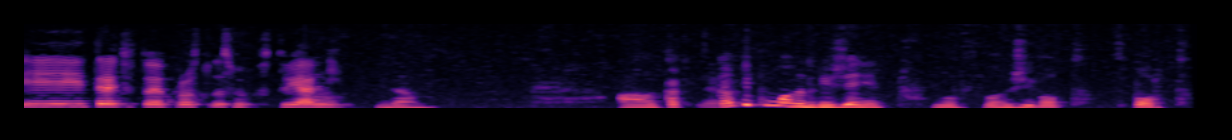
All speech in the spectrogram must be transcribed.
И третото е просто да сме постоянни. Да. А, как, да. как ти помага движението в, в живота, спорт?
